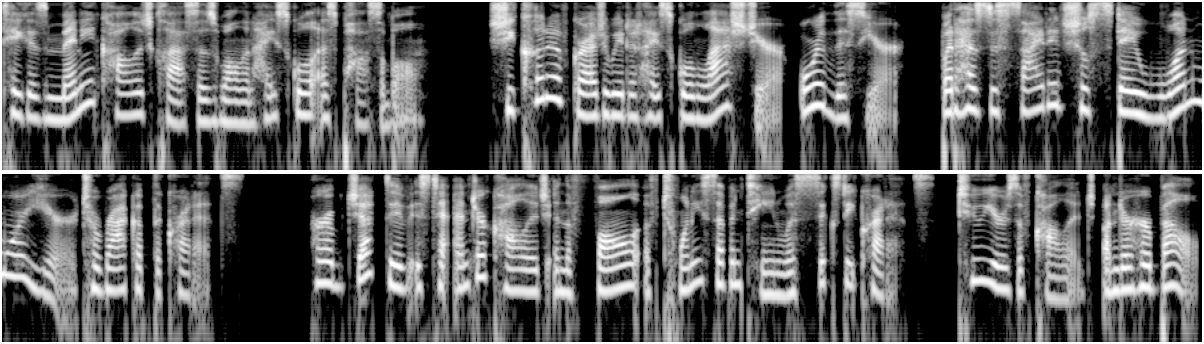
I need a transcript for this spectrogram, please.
Take as many college classes while in high school as possible. She could have graduated high school last year or this year, but has decided she'll stay one more year to rack up the credits. Her objective is to enter college in the fall of 2017 with 60 credits, two years of college under her belt.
